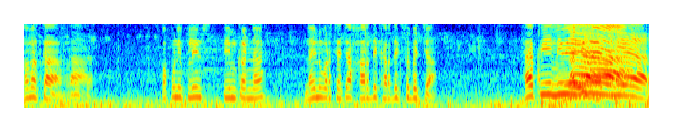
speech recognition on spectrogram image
नमस्कार. पपुनी फिल्म्स टीमकडनं नवीन वर्षाच्या हार्दिक हार्दिक शुभेच्छा. हॅपी न्यू इयर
